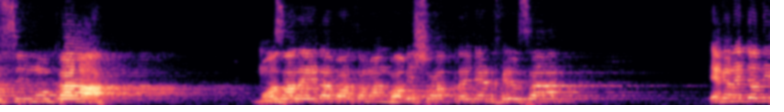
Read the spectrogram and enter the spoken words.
উসিমুকা মজারে এটা বর্তমান ভবিষ্যৎ, প্রেজেন্ট ফিউচার। এখানে যদি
